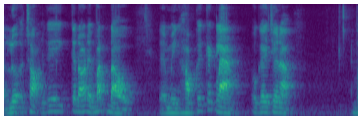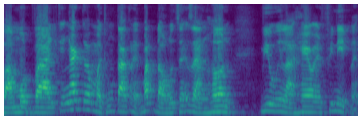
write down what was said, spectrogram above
uh, lựa chọn cái cái đó để bắt đầu để mình học cái cách làm. Ok chưa nào? Và một vài những cái ngách mà chúng ta có thể bắt đầu nó dễ dàng hơn. Ví dụ như là Health and Fitness này.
